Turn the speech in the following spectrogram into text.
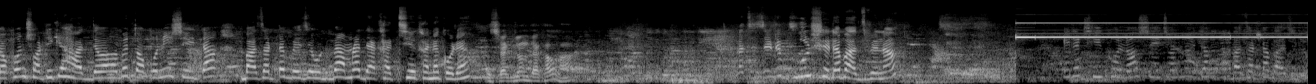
যখন সঠিকে হাত দেওয়া হবে তখনই সেইটা বাজারটা বেজে উঠবে। আমরা দেখাচ্ছি এখানে করে। আচ্ছা একজন দেখাও হ্যাঁ। আচ্ছা যেটা ভুল সেটা বাজবে না এটা ঠিক হলো সেই জন্য এটা বাজারটা বাজলো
